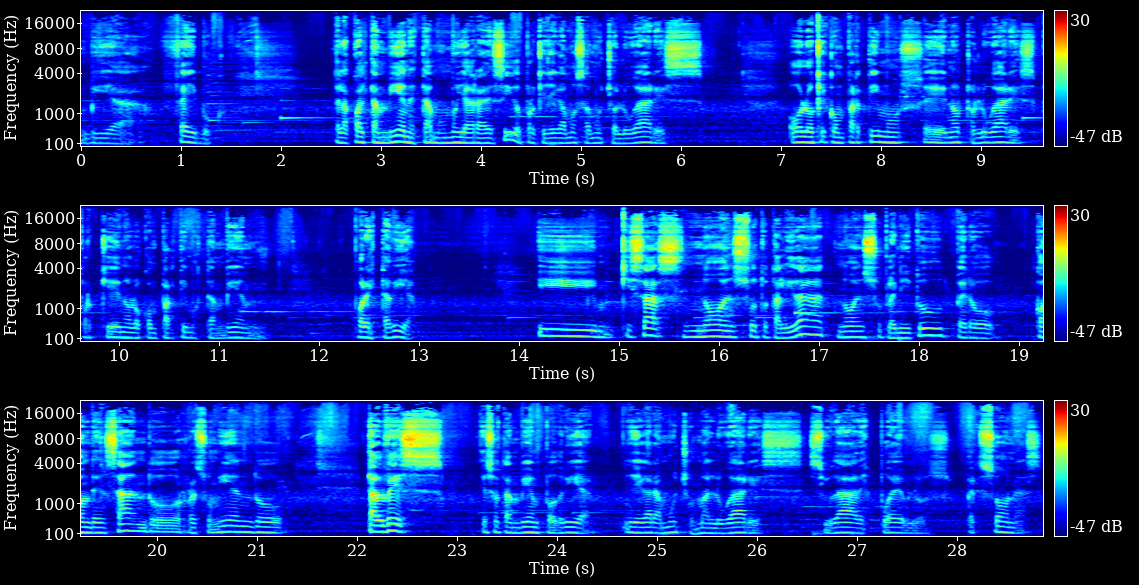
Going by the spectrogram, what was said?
vía Facebook, de la cual también estamos muy agradecidos porque llegamos a muchos lugares, o lo que compartimos en otros lugares, ¿por qué no lo compartimos también por esta vía? Y quizás no en su totalidad, no en su plenitud, pero condensando, resumiendo, tal vez eso también podría llegar a muchos más lugares, ciudades, pueblos, personas.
